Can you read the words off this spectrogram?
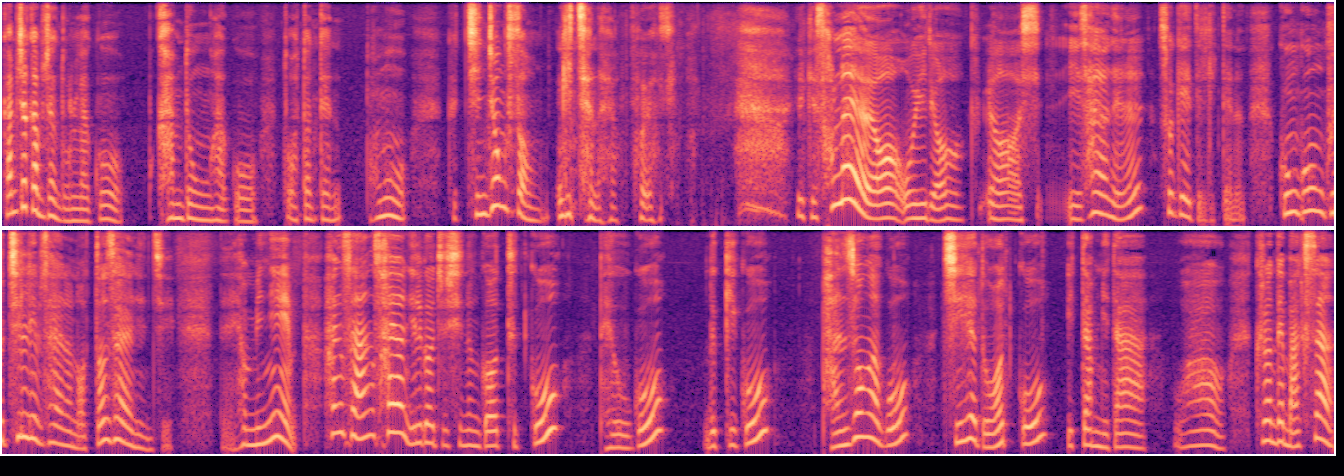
깜짝깜짝 놀라고 감동하고 또 어떤 땐 너무 그 진정성 있잖아요. 보여서. 이렇게 설레요, 오히려. 어, 이 사연을 소개해 드릴 때는. 0097님 사연은 어떤 사연인지. 네, 현미님, 항상 사연 읽어주시는 거 듣고, 배우고, 느끼고, 반성하고, 지혜도 얻고 있답니다. wow. 그런데 막상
